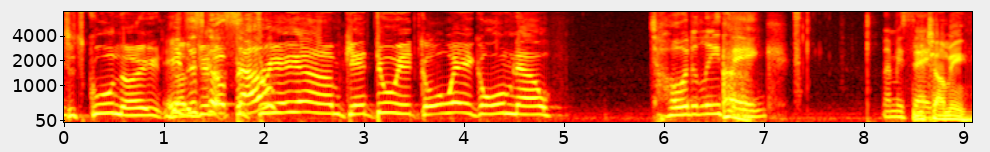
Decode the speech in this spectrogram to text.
It's a school night. It's Gotta a get school- up so? at 3 a.m. Can't do it. Go away. Go home now. Totally uh. think. Let me say. You tell me.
